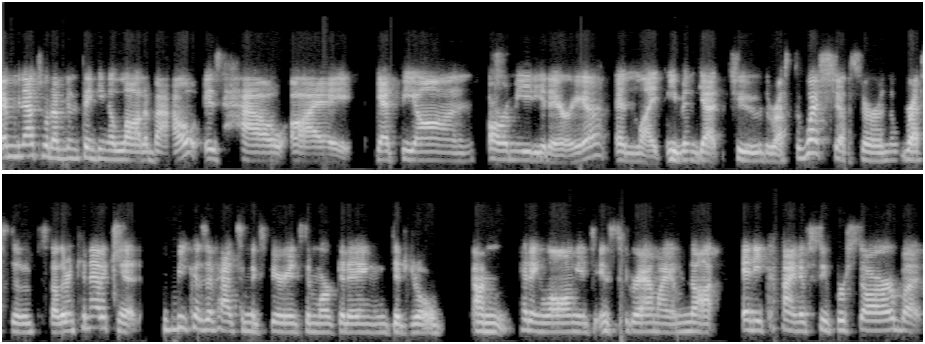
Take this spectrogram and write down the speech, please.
I mean, that's what I've been thinking a lot about is how I get beyond our immediate area and like even get to the rest of Westchester and the rest of Southern Connecticut because I've had some experience in marketing, digital. I'm heading long into Instagram. I am not any kind of superstar, but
